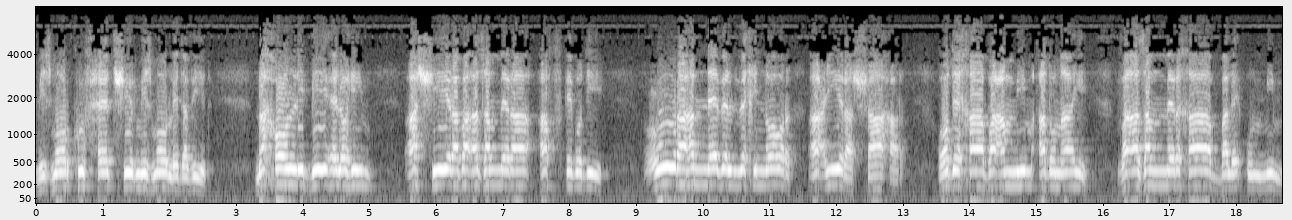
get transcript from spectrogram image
מזמור ק"ח שיר מזמור לדוד. נכון ליבי אלוהים, אשירה ואזמרה אף כבודי. עורה הנבל וכינור, אעיר השחר. עודך בעמים אדוני, ואזמרך בלאומים.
